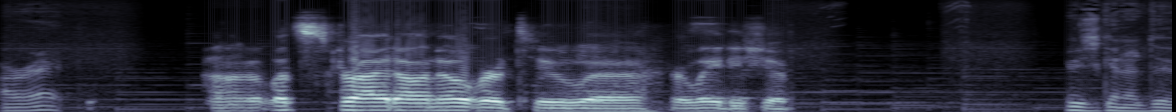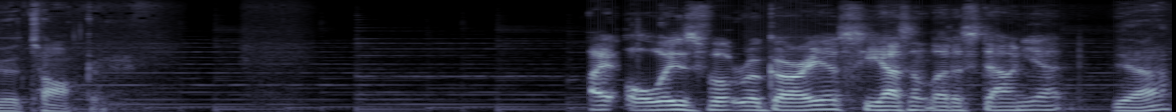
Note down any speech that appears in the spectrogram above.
All right. Uh, let's stride on over to uh, her ladyship. Who's gonna do the talking? I always vote Rogarius. He hasn't let us down yet. Yeah.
